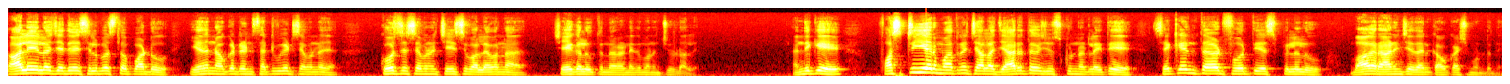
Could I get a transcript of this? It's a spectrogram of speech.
కాలేజీలో చదివే సిలబస్తో పాటు ఏదైనా ఒకటి రెండు సర్టిఫికేట్స్ ఏమైనా కోర్సెస్ ఏమైనా చేసి వాళ్ళు ఏమైనా చేయగలుగుతున్నారు అనేది మనం చూడాలి. అందుకే ఫస్ట్ ఇయర్ మాత్రం చాలా జాగ్రత్తగా చూసుకున్నట్లయితే సెకండ్ థర్డ్ ఫోర్త్ ఇయర్స్ పిల్లలు బాగా రాణించేదానికి అవకాశం ఉంటుంది.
